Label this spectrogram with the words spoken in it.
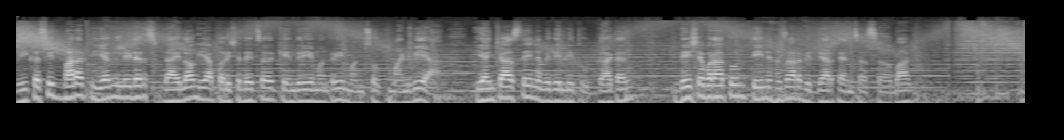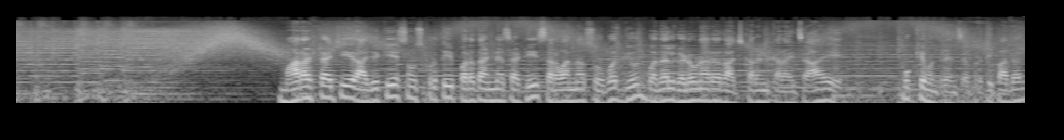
विकसित भारत यंग लीडर्स डायलॉग या परिषदेचं केंद्रीय मंत्री मनसुख मांडविया यांच्या हस्ते नवी दिल्लीत उद्घाटन. देशभरातून तीन हजार विद्यार्थ्यांचा सहभाग. महाराष्ट्राची राजकीय संस्कृती परत आणण्यासाठी सर्वांना सोबत घेऊन बदल घडवणारं राजकारण करायचं आहे. मुख्यमंत्र्यांचं प्रतिपादन.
